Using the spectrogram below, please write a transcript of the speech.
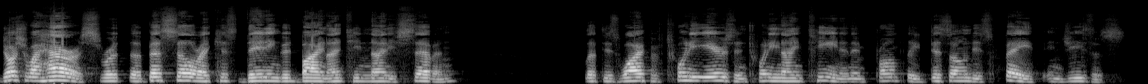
Joshua Harris wrote the bestseller I Kissed Dating Goodbye 1997 left his wife of 20 years in 2019 and then promptly disowned his faith in Jesus.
